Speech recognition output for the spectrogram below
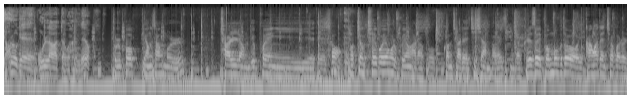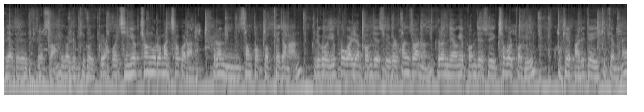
여러 개 올라왔다고 하는데요. 불법 영상물 촬영 유포행위에 대해서 법정 최고형을 구형하라고 검찰에 지시한 바가 있습니다. 그래서 이 법무부도 강화된 처벌을 해야 될 필요성 이걸 느끼고 있고요. 뭐 징역형으로만 처벌하는 그런 성폭법 개정안 그리고 유포 관련 범죄 수익을 환수하는 그런 내용의 범죄 수익 처벌법이 국회에 발의되어 있기 때문에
